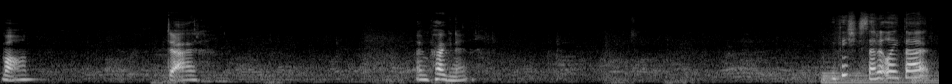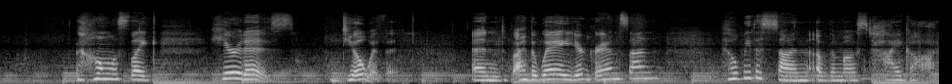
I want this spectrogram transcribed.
Mom, Dad, I'm pregnant. You think she said it like that? Almost like, here it is, deal with it. And by the way, your grandson, he'll be the son of the Most High God.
